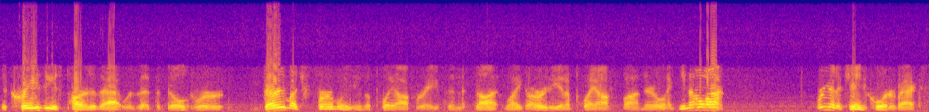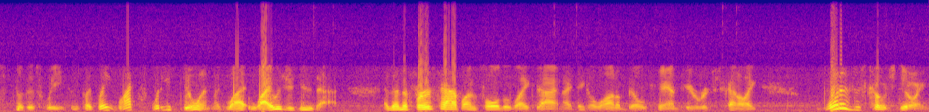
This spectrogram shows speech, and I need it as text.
the craziest part of that was that the Bills were very much firmly in the playoff race, and not like already in a playoff spot. And they're like, you know what? We're going to change quarterbacks for this week. And it's like, wait, what? What are you doing? Like, why? Why would you do that? And then the first half unfolded like that, and I think a lot of Bills fans here were just kind of like, "What is this coach doing?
